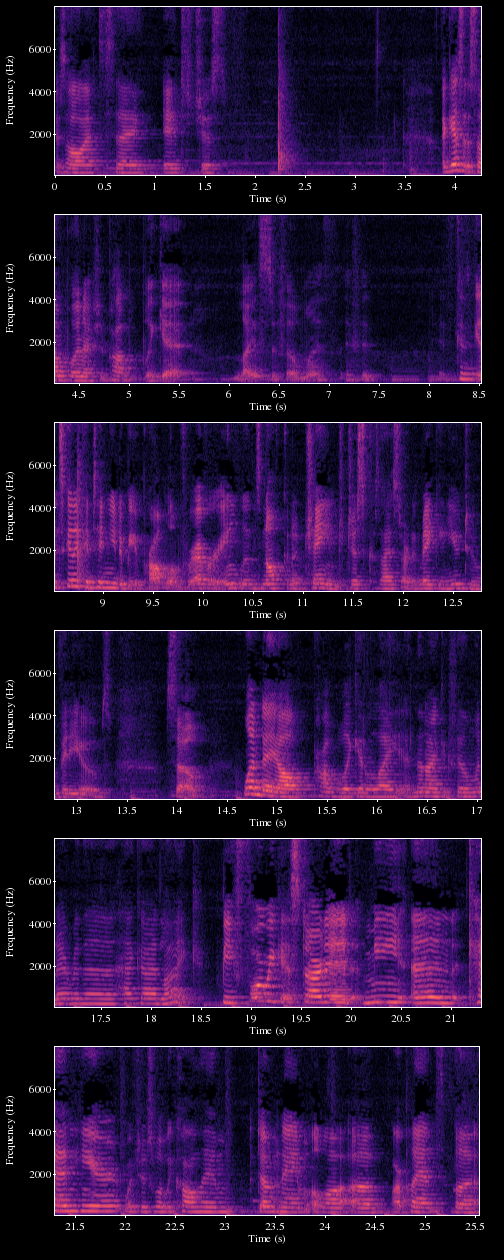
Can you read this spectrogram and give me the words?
is all I have to say. It's just... I guess at some point I should probably get lights to film with if it it's going to continue to be a problem forever. England's not going to change just because I started making YouTube videos. So one day I'll probably get a light and then I can film whatever the heck I'd like. Before we get started, me and Ken here, which is what we call him, don't name a lot of our plants, but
